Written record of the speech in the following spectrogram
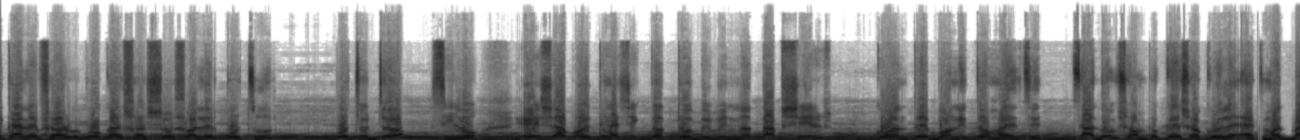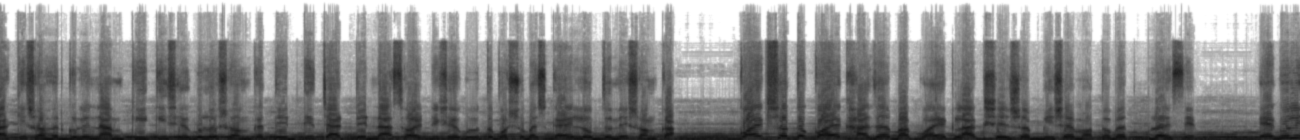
এখানে সর্বপ্রকার শস্য, ফলের প্রচুর, প্রাচুর্য ছিল। এইসব ঐতিহাসিক তথ্য বিভিন্ন তাপসির গ্রন্থে বর্ণিত হয়েছে। সাদম সম্পর্কে সকলে একমত। বাকি শহরগুলির নাম কি কি? সেগুলো সংখ্যা তিনটি, চারটি না ছয়টি? সেগুলোতে বসবাসকারী লোকজনের সংখ্যা। কয়েক শত, কয়েক হাজার বা কয়েক লাখ সেসব বিষয়ে মতভেদ রয়েছে। এগুলি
